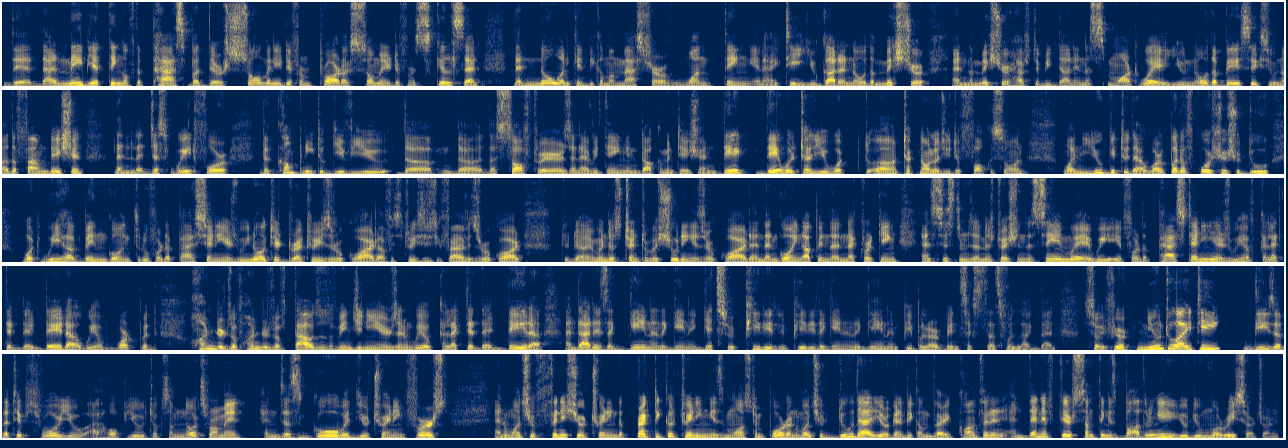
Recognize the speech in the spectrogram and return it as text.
there, that may be a thing of the past but there's so many different products so many different skill set that no one can become a master of one thing in it you got to know the mixture and the mixture has to be done in a smart way. You know the basics you know the foundation then let just wait for the company to give you the the the softwares and everything and documentation they they will tell you what uh, technology to focus on when you get to that work. But of course, you should do what we have been going through for the past 10 years. We know Active Directory is required, Office 365 is required, uh, Windows 10 troubleshooting is required, and then going up in the networking and systems administration the same way. We, for the past 10 years, we have collected their data. We have worked with hundreds of hundreds of thousands of engineers, and we have collected their data. And that is again and again, it gets repeated, repeated again and again, and people are being successful like that. So if you're new to IT, these are the tips for you. I hope you took some notes from it and just go with your training first. And once you finish your training, the practical training is most important. Once you do that, you're going to become very confident. And then if there's something is bothering you, you do more research on it.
